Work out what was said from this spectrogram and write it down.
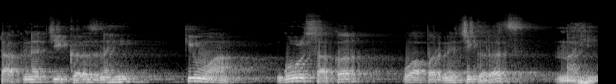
टाकण्याची गरज नाही किंवा गूळ साखर वापरण्याची गरज नाही.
